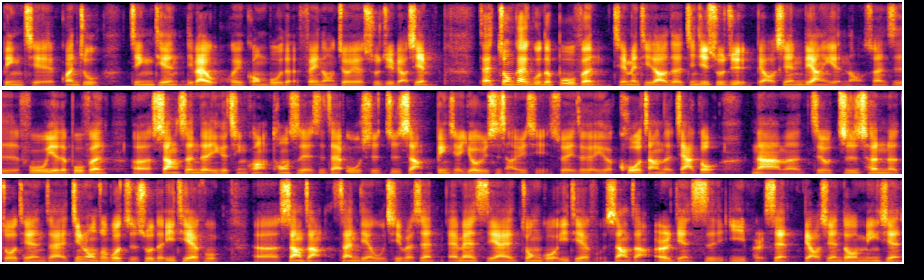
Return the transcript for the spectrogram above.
并且关注今天礼拜五会公布的非农就业数据表现。在中概股的部分，前面提到的经济数据表现亮眼哦，算是服务业的部分呃上升的一个情况，同时也是在五十之上，并且优于市场预期，所以这个一个扩张的架构，那么就支撑了昨天在金融中国指数的 ETF 呃上涨三点五七 percent，MSCI 中国 ETF 上涨二点四一 percent，表现都明显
